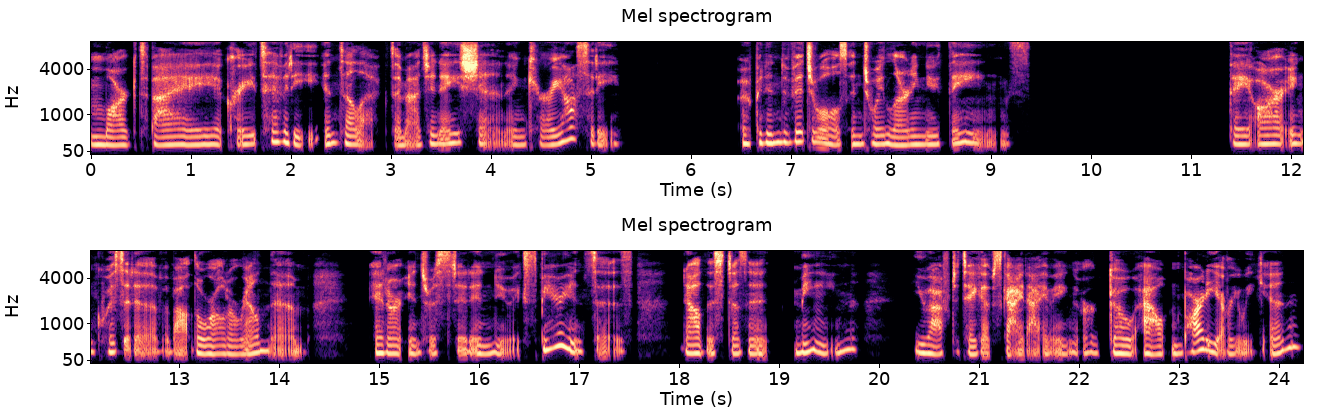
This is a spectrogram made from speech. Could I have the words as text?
Marked by creativity, intellect, imagination, and curiosity. Open individuals enjoy learning new things. They are inquisitive about the world around them and are interested in new experiences. Now, this doesn't mean you have to take up skydiving or go out and party every weekend.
